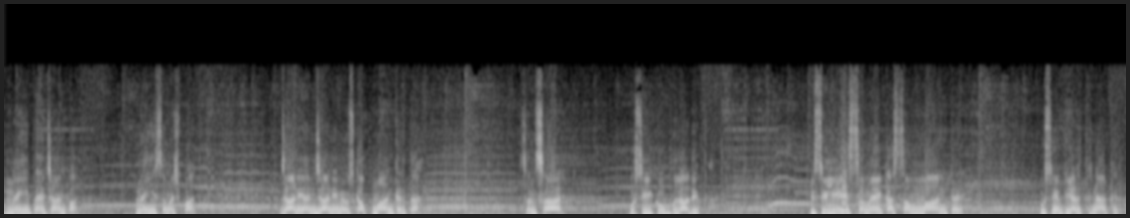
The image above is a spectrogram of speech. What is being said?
नहीं पहचान पाता, नहीं समझ पाता, जाने अनजाने में उसका अपमान करता है, संसार उसी को भुला देता है। इसीलिए समय का सम्मान करें, उसे व्यर्थ ना करें।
